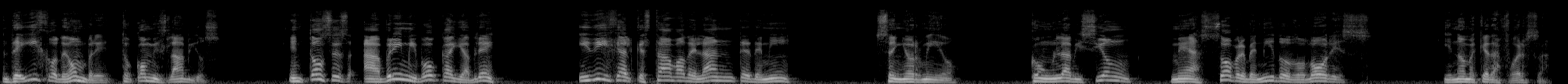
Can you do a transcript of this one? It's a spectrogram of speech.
de hijo de hombre tocó mis labios. Entonces abrí mi boca y hablé, y dije al que estaba delante de mí, Señor mío, con la visión me ha sobrevenido dolores y no me queda fuerza.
